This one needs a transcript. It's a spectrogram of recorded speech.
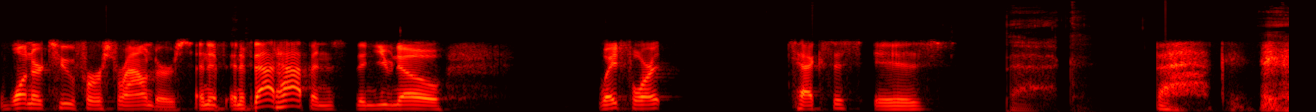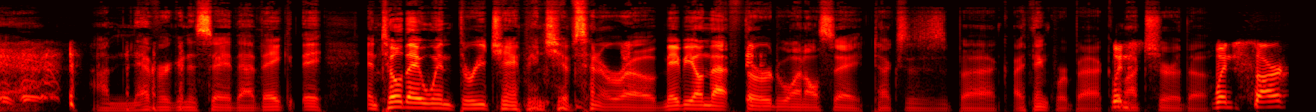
one or two first rounders. And if and if that happens, then you know, wait for it, Texas is Back. back. I'm never gonna say that. They they until they win three championships in a row. Maybe on that third one, I'll say Texas is back. I think we're back. I'm not sure though. when Sark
